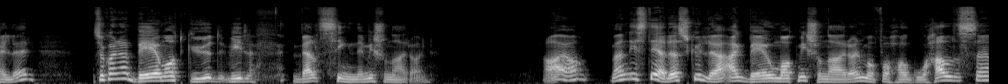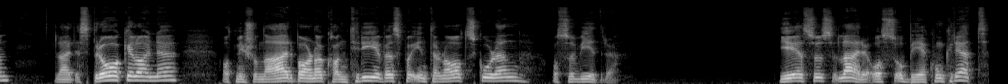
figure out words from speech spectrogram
Eller så kan jeg be om at Gud vil velsigne misjonærene. Ja ja, men i stedet skulle jeg be om at misjonærene må få ha god helse, lære språk i landet, at misjonærbarna kan trives på internatskolen, osv. Jesus lærer oss å be konkret.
